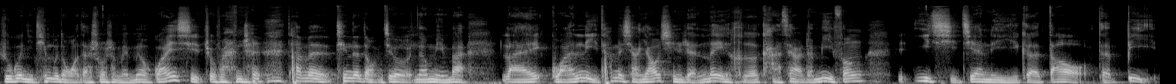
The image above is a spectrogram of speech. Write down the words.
如果你听不懂我在说什么也没有关系，就反正 他们听得懂就能明白。来管理，他们想邀请人类和卡塞尔的蜜蜂一起建立一个 DAO 的币，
